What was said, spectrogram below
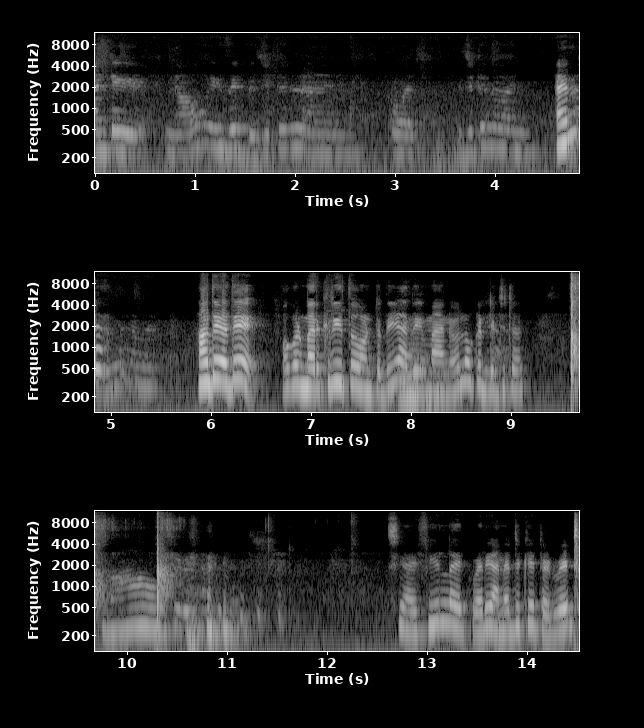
అంటే now is it digital and digital? అదే అదే. ఒకటి మర్కరీతో ఉంటుంది అది మాన్యువల్ ఒకటి digital wow I feel like very uneducated wait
